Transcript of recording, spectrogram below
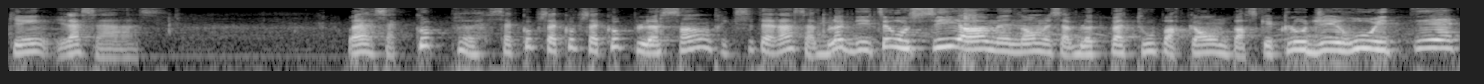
King. Et là, ça... Ouais, ça coupe, ça coupe, ça coupe, ça coupe le centre, etc. Ça bloque des tirs aussi. Ah, mais non, mais ça bloque pas tout par contre, parce que Claude Giroux était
